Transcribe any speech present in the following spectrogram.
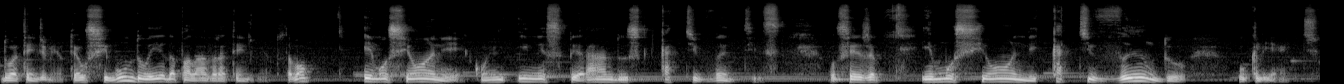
do atendimento. É o segundo E da palavra atendimento, tá bom? Emocione com inesperados cativantes. Ou seja, emocione cativando o cliente.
